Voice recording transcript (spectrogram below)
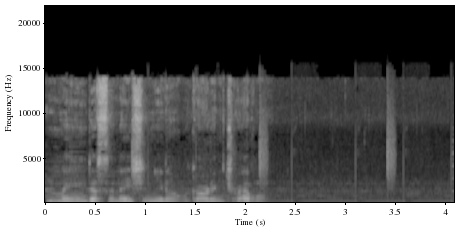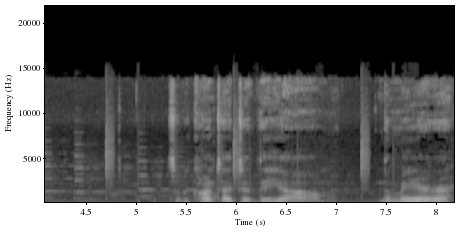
main destination, you know, regarding travel. So we contacted the um, the mayor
